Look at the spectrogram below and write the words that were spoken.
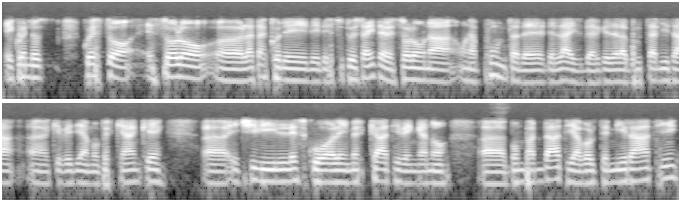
E quando, questo è solo uh, l'attacco dei, dei, delle strutture sanitarie è solo una, una punta de, dell'iceberg della brutalità uh, che vediamo, perché anche i civili, le scuole, i mercati vengano bombardati, a volte mirati,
